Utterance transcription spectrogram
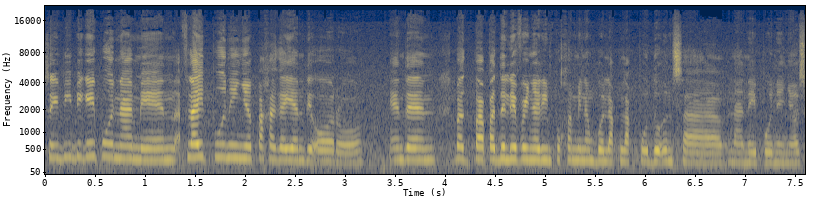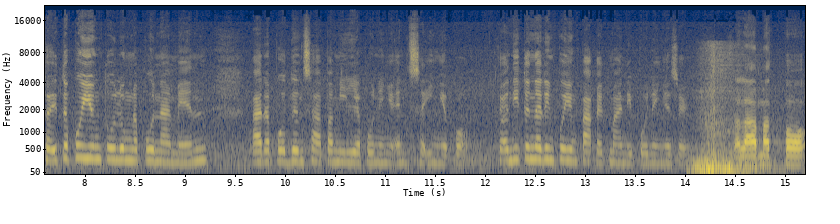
So ibibigay po namin, flight po ninyo pa Cagayan de Oro. And then magpapadeliver na rin po kami ng bulaklak po doon sa nanay po ninyo. So ito po yung tulong na po namin para po doon sa pamilya po ninyo and sa inyo po. So andito na rin po yung pocket money po ninyo, sir. Salamat po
